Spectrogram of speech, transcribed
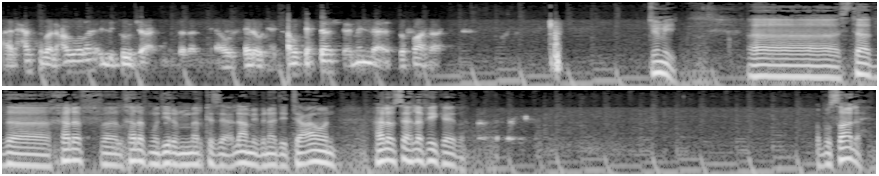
على حسب العضله اللي توجعك مثلا أو أو تحتاج تعمل لها استفادات. جميل. آه، أستاذ خلف الخلف مدير المركز الإعلامي بنادي التعاون هلا وسهلا فيك أيضا. أبو صالح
